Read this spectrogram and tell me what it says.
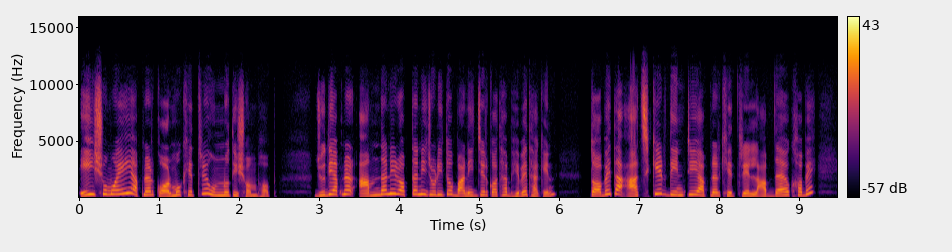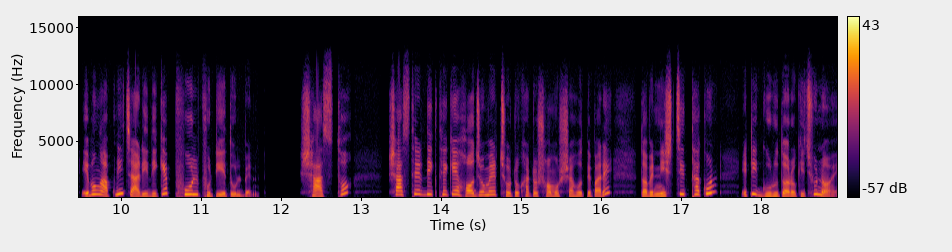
এই সময়েই আপনার কর্মক্ষেত্রে উন্নতি সম্ভব। যদি আপনার আমদানি রপ্তানি জড়িত বাণিজ্যের কথা ভেবে থাকেন, তবে তা আজকের দিনটি আপনার ক্ষেত্রে লাভদায়ক হবে এবং আপনি চারিদিকে ফুল ফুটিয়ে তুলবেন। স্বাস্থ্য স্বাস্থ্যের দিক থেকে হজমের ছোটখাটো সমস্যা হতে পারে, তবে নিশ্চিত থাকুন, এটি গুরুতর কিছু নয়।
